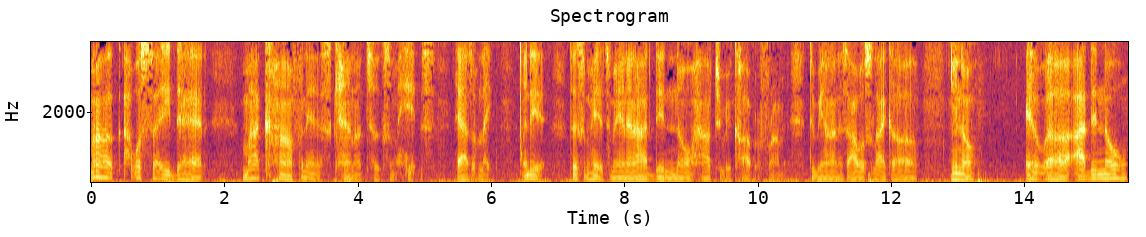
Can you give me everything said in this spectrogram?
I will say that my confidence kind of took some hits as of late. I did took some hits, man, and I didn't know how to recover from it. To be honest, I was like, uh, you know, it, uh, I didn't know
